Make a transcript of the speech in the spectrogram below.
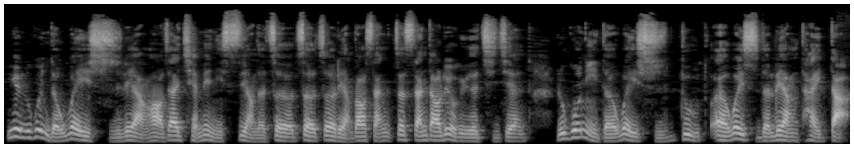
因为如果你的喂食量哈，在前面你饲养的这这这两到三这三到六个月的期间，如果你的喂食度呃喂食的量太大，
